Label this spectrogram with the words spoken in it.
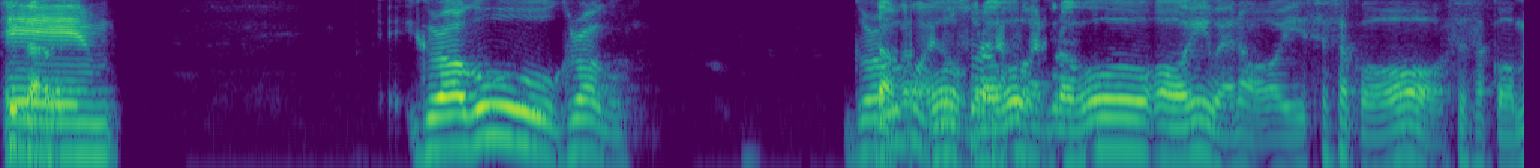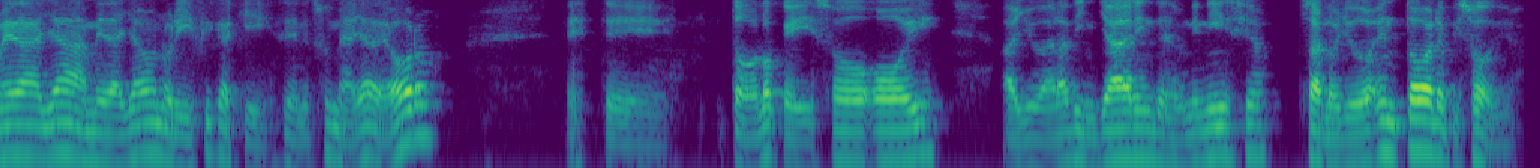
Sí, claro sí. Eh, Grogu, Grogu. Grogu, No, con el Grogu, uso de la Grogu- fuerza. Grogu hoy, bueno, hoy se sacó, se sacó medalla, medalla honorífica aquí, tiene su medalla de oro. Este, todo lo que hizo hoy, ayudar a Din Djarin desde un inicio, o sea, lo ayudó en todo el episodio.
